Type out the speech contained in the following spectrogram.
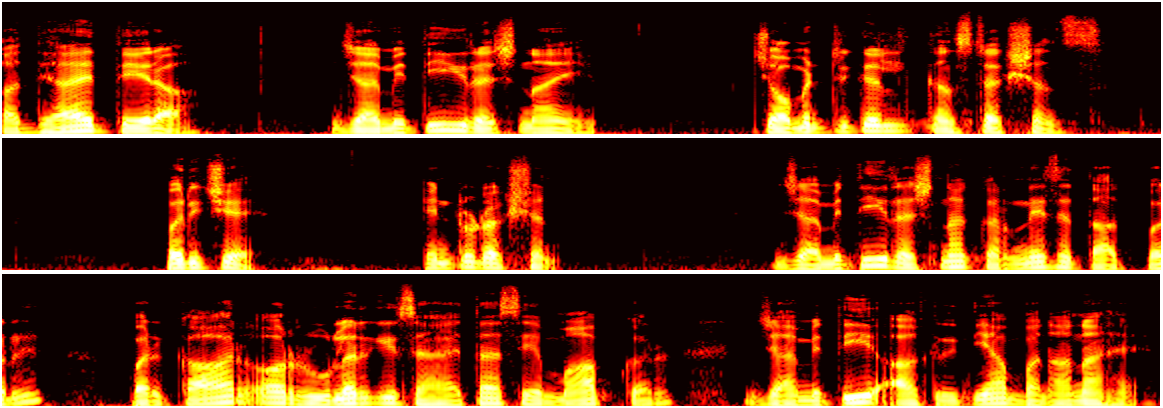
अध्याय तेरह ज्यामितीय रचनाएँ ज्योमेट्रिकल कंस्ट्रक्शंस परिचय इंट्रोडक्शन ज्यामितीय रचना करने से तात्पर्य प्रकार और रूलर की सहायता से माप कर ज्यामितीय आकृतियाँ बनाना है।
